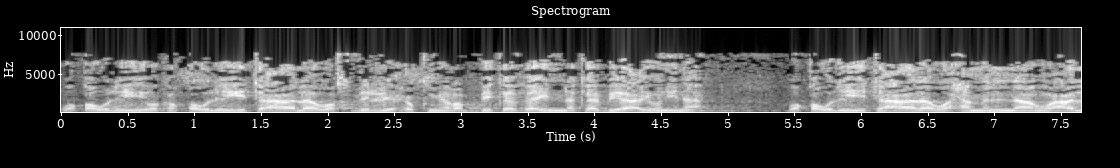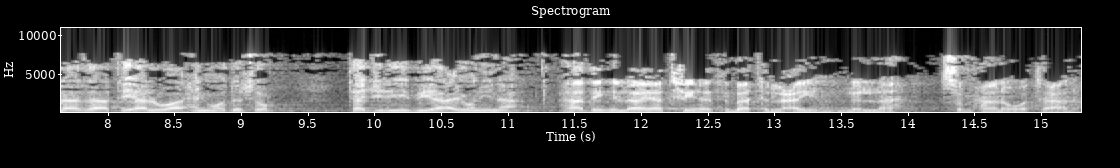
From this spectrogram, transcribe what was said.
وقوله وكقوله تعالى واصبر لحكم ربك فإنك بأعيننا وقوله تعالى وحملناه على ذات ألواح ودسر تجري بأعيننا. هذه الآيات فيها إثبات العين لله سبحانه وتعالى.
